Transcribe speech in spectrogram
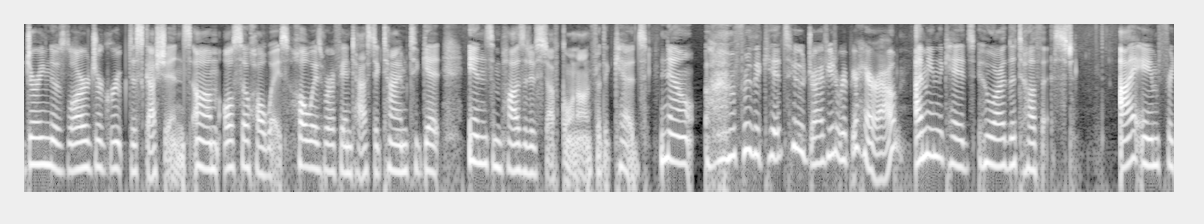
during those larger group discussions. Um, also, hallways. Hallways were a fantastic time to get in some positive stuff going on for the kids. Now, for the kids who drive you to rip your hair out, I mean the kids who are the toughest. I aimed for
